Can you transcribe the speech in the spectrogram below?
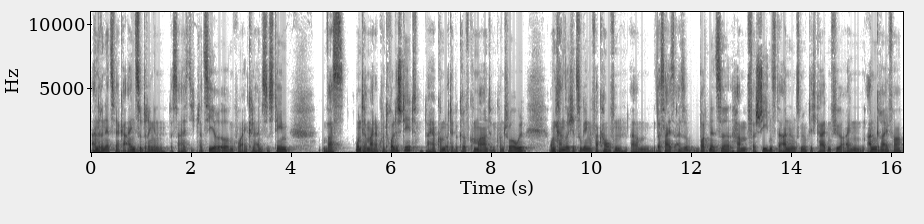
andere Netzwerke einzudringen. Das heißt, ich platziere irgendwo ein kleines System, was unter meiner Kontrolle steht. Daher kommt auch der Begriff Command and Control und kann solche Zugänge verkaufen. Ähm, das heißt also, Botnetze haben verschiedenste Anwendungsmöglichkeiten für einen Angreifer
